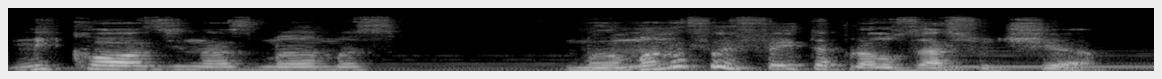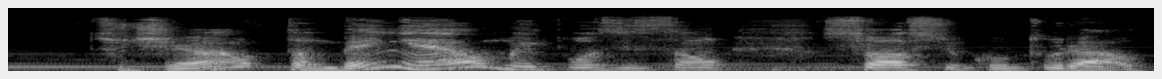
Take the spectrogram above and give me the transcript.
micose nas mamas. Mama não foi feita para usar sutiã. Sutiã também é uma imposição sociocultural.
